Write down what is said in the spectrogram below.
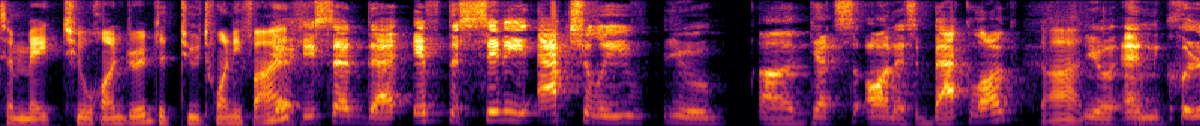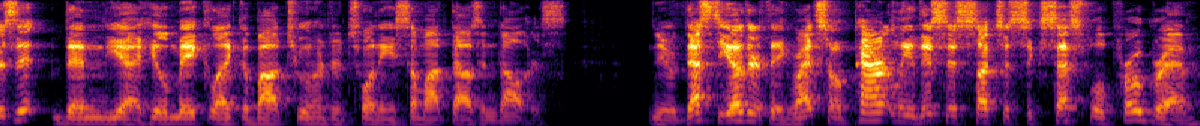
to make two hundred to 225 Yeah, he said that if the city actually, you know, uh, gets on its backlog, God, you know, and clears it, then yeah, he'll make like about two hundred twenty some odd thousand dollars. You know, that's the other thing, right? So apparently, this is such a successful program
